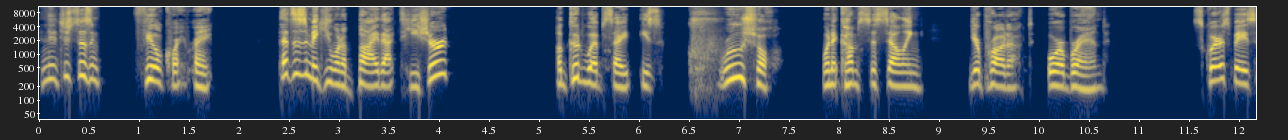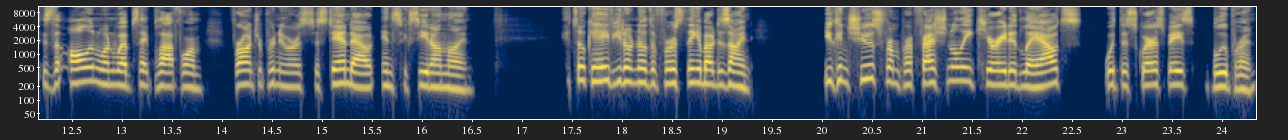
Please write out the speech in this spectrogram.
and it just doesn't feel quite right. That doesn't make you want to buy that t shirt. A good website is crucial when it comes to selling your product or a brand. Squarespace is the all in one website platform for entrepreneurs to stand out and succeed online. It's okay if you don't know the first thing about design. You can choose from professionally curated layouts with the Squarespace blueprint.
